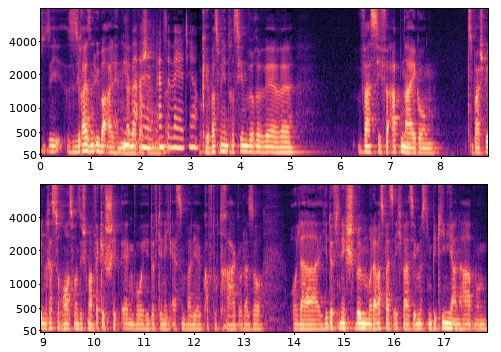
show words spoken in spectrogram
sie, sie reisen überall hin in überall, der Welt wahrscheinlich. Ganze ne? Welt, ja. Okay, was mich interessieren würde, wäre, was sie für Abneigung, zum Beispiel in Restaurants wurden sie schon mal weggeschickt irgendwo, hier dürft ihr nicht essen, weil ihr Kopftuch tragt oder so. Oder hier dürft ihr nicht schwimmen oder was weiß ich was, ihr müsst ein Bikini anhaben und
